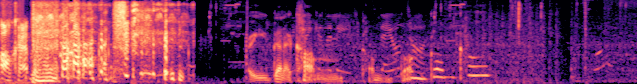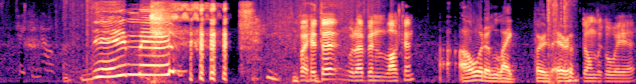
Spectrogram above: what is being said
Oh crap. Are you gonna come? Come, come, come, come. Damn it! if I hit that, would I have been locked in? I would have like first Arab. Don't look away yet.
